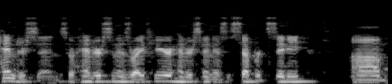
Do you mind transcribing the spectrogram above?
Henderson. So Henderson is right here. Henderson is a separate city, um,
